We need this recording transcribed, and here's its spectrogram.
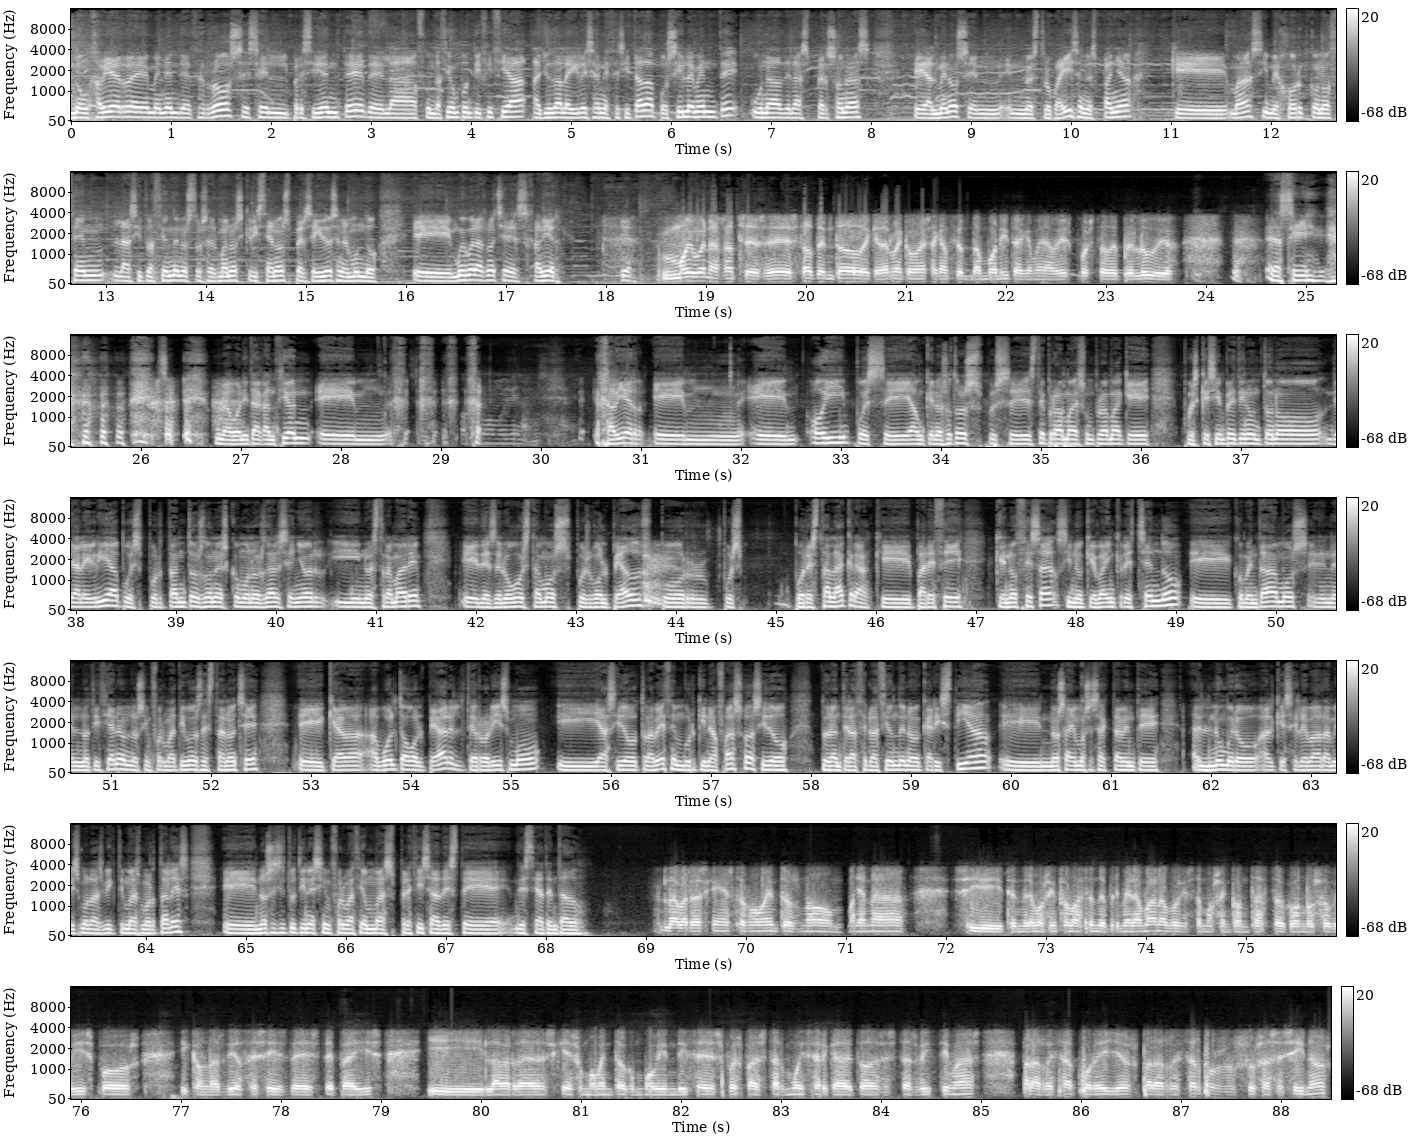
Don Javier eh, Menéndez Ross es el presidente de la Fundación Pontificia Ayuda a la Iglesia Necesitada, posiblemente una de las personas, eh, al menos en, en nuestro país, en España, que más y mejor conocen la situación de nuestros hermanos cristianos perseguidos en el mundo. Eh, muy buenas noches, Javier. Muy buenas noches. He estado tentado de quedarme con esa canción tan bonita que me habéis puesto de preludio. Sí, una bonita canción. Eh, Javier, eh, eh, hoy, pues, eh, aunque nosotros, pues, eh, este programa es un programa que, pues, que siempre tiene un tono de alegría, pues, por tantos dones como nos da el Señor y nuestra Madre, eh, desde luego estamos, pues, golpeados por, pues, por esta lacra que parece que no cesa, sino que va increciendo. Eh, comentábamos en el noticiario, en los informativos de esta noche, eh, que ha, vuelto a golpear el terrorismo y ha sido otra vez en Burkina Faso, ha sido durante la celebración de una Eucaristía. Eh, no sabemos exactamente el número al que se eleva ahora mismo las víctimas mortales. No sé si tú tienes información más precisa de este, de este atentado. La verdad es que en estos momentos no. Mañana sí tendremos información de primera mano porque estamos en contacto con los obispos y con las diócesis de este país y la verdad es que es un momento, como bien dices, pues para estar muy cerca de todas estas víctimas, para rezar por ellos, para rezar por sus asesinos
